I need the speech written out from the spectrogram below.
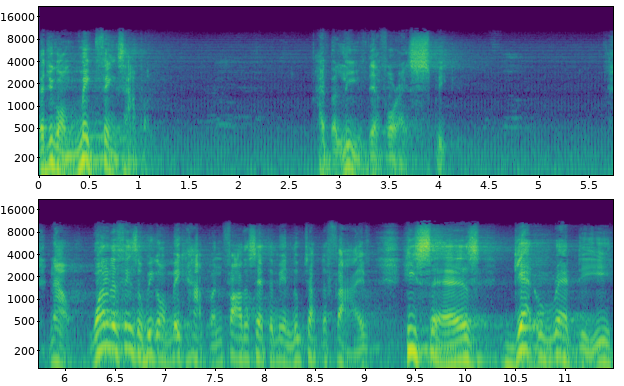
that you're going to make things happen. I believe, therefore I speak. Now, one of the things that we're going to make happen, Father said to me in Luke chapter 5, He says, Get ready.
